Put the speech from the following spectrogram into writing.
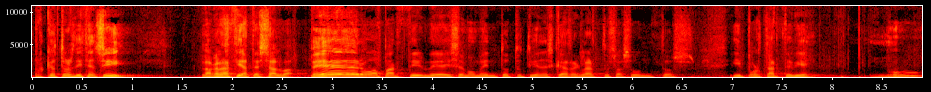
Porque otros dicen, sí, la gracia te salva, pero a partir de ese momento tú tienes que arreglar tus asuntos y portarte bien. No.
